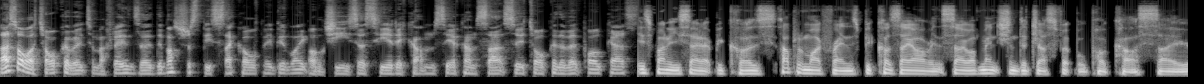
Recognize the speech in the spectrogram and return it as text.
That's all I talk about to my friends. They must just be sick of me being like, oh, Jesus, here he comes. Here comes Satsu talking about podcasts. It's funny you say that because a couple of my friends, because they are in, so I've mentioned the Just Football podcast. So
